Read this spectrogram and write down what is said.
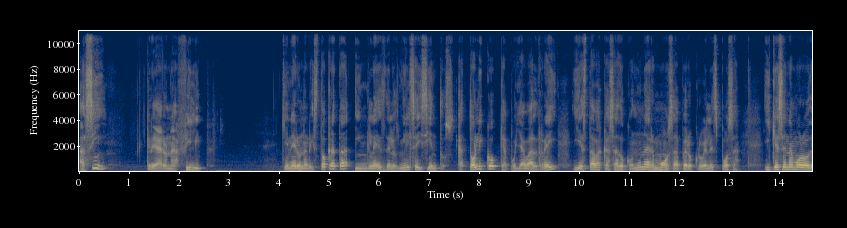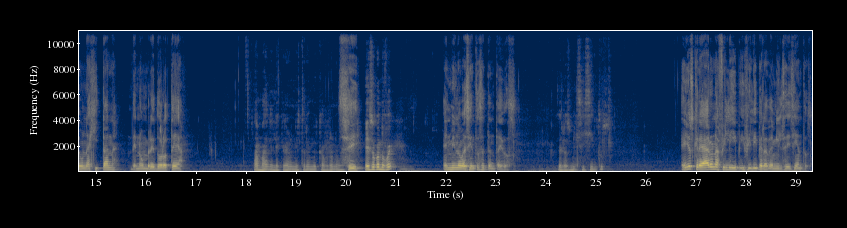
Así crearon a Philip, quien era un aristócrata inglés de los 1600, católico que apoyaba al rey y estaba casado con una hermosa pero cruel esposa, y que se enamoró de una gitana de nombre Dorotea. Ah, madre, le crearon una historia muy cabrona. Sí. ¿Eso cuándo fue? En 1972. ¿De los 1600? Ellos crearon a Philip y Philip era de 1600.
